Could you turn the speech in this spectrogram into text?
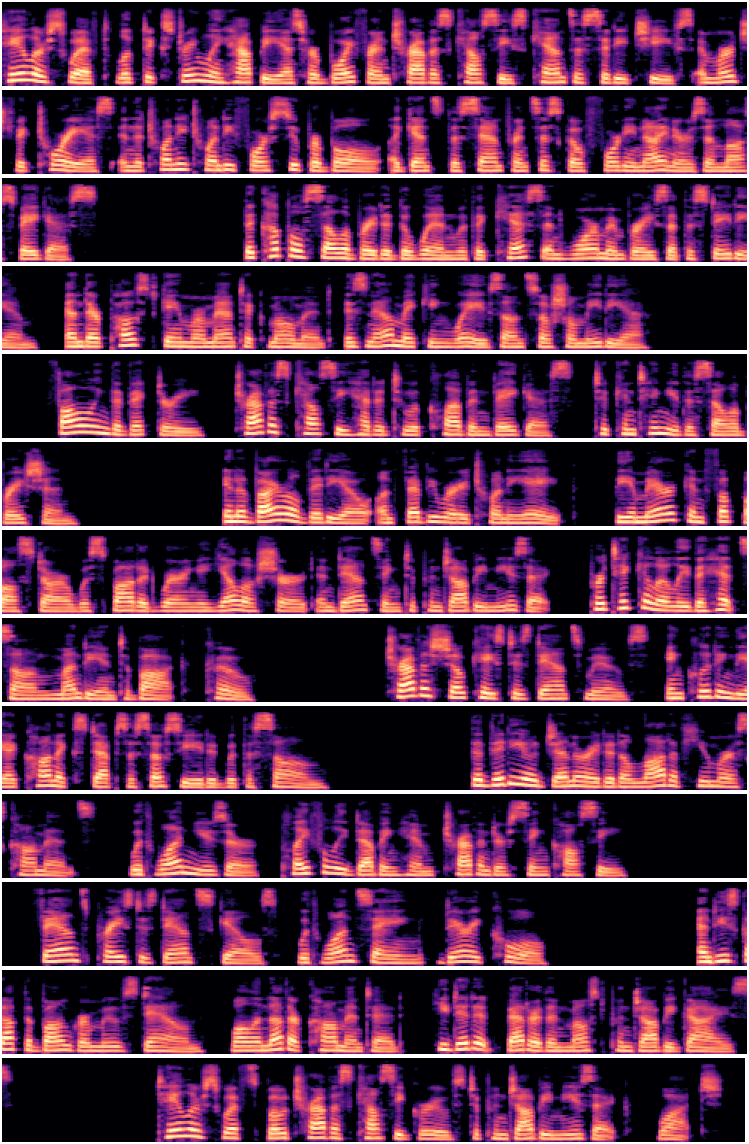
Taylor Swift looked extremely happy as her boyfriend Travis Kelce's Kansas City Chiefs emerged victorious in the 2024 Super Bowl against the San Francisco 49ers in Las Vegas. The couple celebrated the win with a kiss and warm embrace at the stadium, and their post-game romantic moment is now making waves on social media. Following the victory, Travis Kelce headed to a club in Vegas to continue the celebration. In a viral video on February 28, the American football star was spotted wearing a yellow shirt and dancing to Punjabi music, particularly the hit song Mundian To Bach Ke. Travis showcased his dance moves, including the iconic steps associated with the song. The video generated a lot of humorous comments, with one user playfully dubbing him Travinder Singh Kalsi. Fans praised his dance skills, with one saying, very cool, and he's got the Bhangra moves down, while another commented, he did it better than most Punjabi guys. Taylor Swift's beau Travis Kelce grooves to Punjabi music, watch.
